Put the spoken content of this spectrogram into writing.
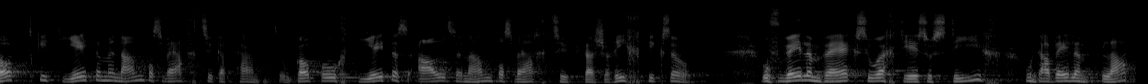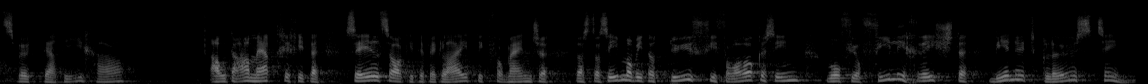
Gott gibt jedem ein anderes Werkzeug an die Hand. Und Gott braucht jedes als ein anderes Werkzeug. Das ist richtig so. Auf welchem Weg sucht Jesus dich und an welchem Platz wird er dich haben? Auch da merke ich in der Seelsorge, in der Begleitung von Menschen, dass das immer wieder tiefe Fragen sind, wo für viele Christen wie nicht gelöst sind.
